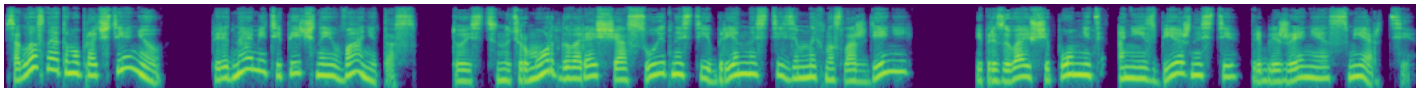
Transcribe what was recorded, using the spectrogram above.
Согласно этому прочтению, перед нами типичный ванитас, то есть натюрморт, говорящий о суетности и бренности земных наслаждений и призывающий помнить о неизбежности приближения смерти.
